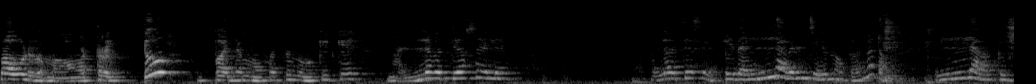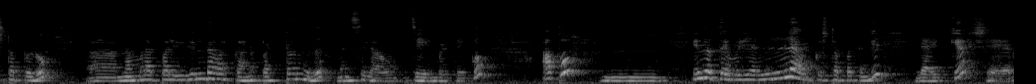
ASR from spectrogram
പൗഡർ മാത്രം ഇട്ടു. ഇപ്പൊ എന്റെ മുഖത്ത് നോക്കിക്കേ നല്ല വ്യത്യാസമല്ലേ? നല്ല വ്യത്യാസമല്ലേ? അപ്പൊ ഇതെല്ലാവരും ചെയ്ത് നോക്കണം കേട്ടോ. എല്ലാവർക്കും ഇഷ്ടപ്പെടും. നമ്മളെപ്പോലെ ഇരുണ്ടവർക്കാണ് പെട്ടെന്ന് ഇത് മനസ്സിലാവും ചെയ്യുമ്പോഴത്തേക്കും. അപ്പം ഇന്നത്തെ വീഡിയോ എല്ലാവർക്കും ഇഷ്ടപ്പെട്ടെങ്കിൽ ലൈക്ക് ഷെയർ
